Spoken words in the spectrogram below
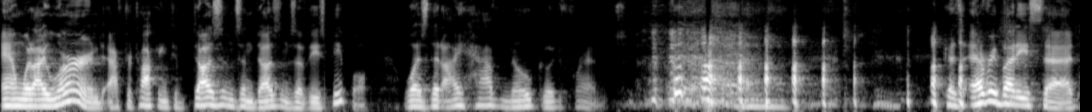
And what I learned after talking to dozens and dozens of these people was that I have no good friends. Because everybody said,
